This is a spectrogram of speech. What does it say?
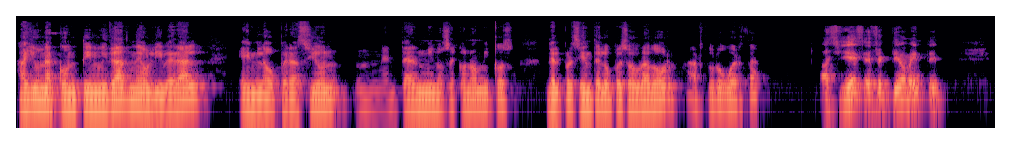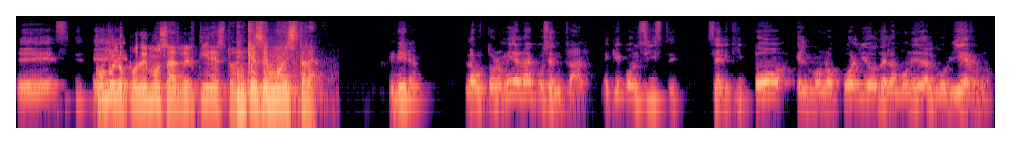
Hay una continuidad neoliberal en la operación mm, en términos económicos del presidente López Obrador, Arturo Huerta. Así es, efectivamente. ¿Cómo lo eh, podemos advertir esto? ¿En qué se muestra? Mira, la autonomía del Banco Central, ¿en qué consiste? Se le quitó el monopolio de la moneda al gobierno.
